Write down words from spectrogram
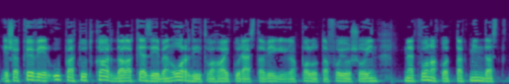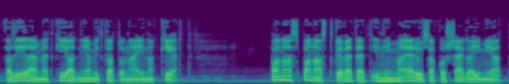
és a kövér upatut karddal a kezében ordítva hajkurázta végig a palota folyosóin, mert vonakodtak mindazt az élelmet kiadni, amit katonáinak kért. Panasz panaszt követett Inimma erőszakosságai miatt.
